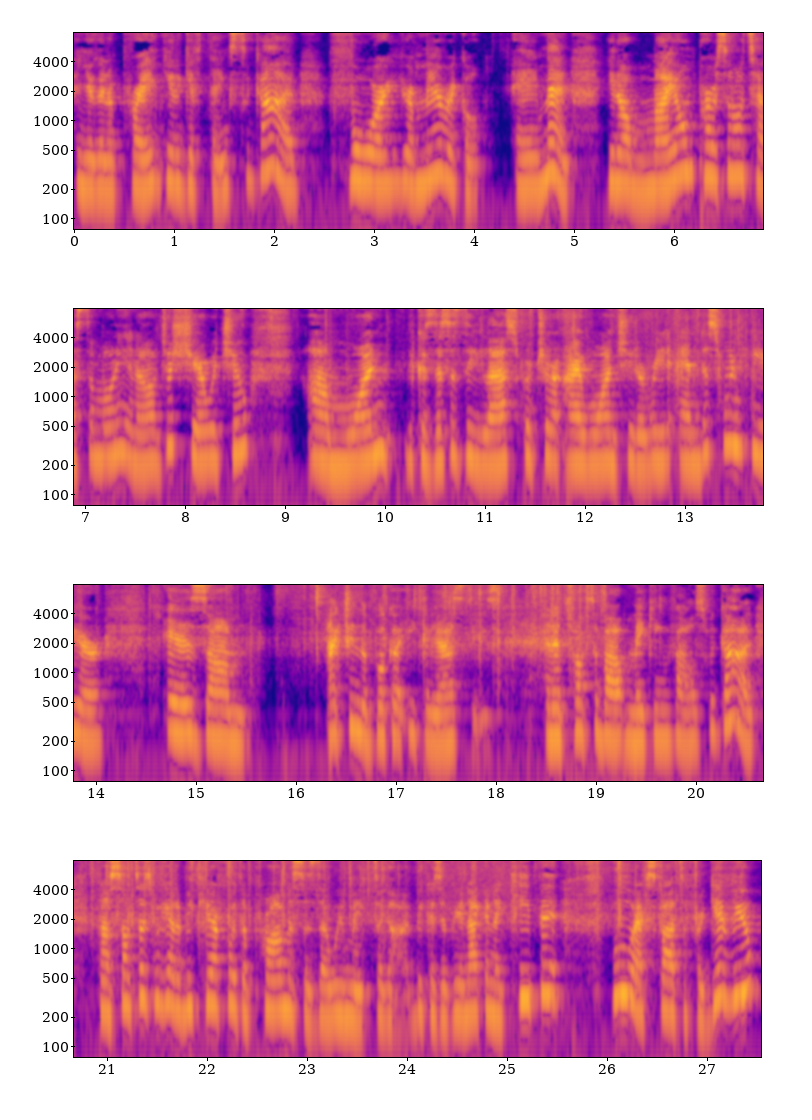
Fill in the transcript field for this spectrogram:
And you're going to pray, you're going to give thanks to God for your miracle. Amen. You know, my own personal testimony, and I'll just share with you um, one, because this is the last scripture I want you to read. And this one here is um, actually in the book of Ecclesiastes and it talks about making vows with God. Now, sometimes we got to be careful with the promises that we make to God because if you're not going to keep it, ooh, ask God to forgive you.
